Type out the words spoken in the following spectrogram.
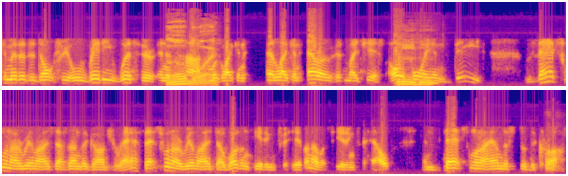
committed adultery already with her in his oh, heart. Boy. It was like an and like an arrow hit my chest. Oh mm-hmm. boy, indeed. That's when I realized I was under God's wrath. That's when I realized I wasn't heading for heaven, I was heading for hell. And that's when I understood the cross.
